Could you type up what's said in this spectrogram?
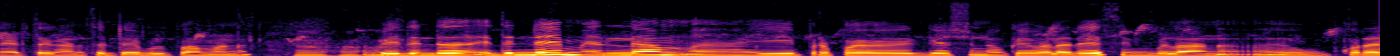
നേരത്തെ കാണിച്ച ടേബിൾ പാമാണ്. അപ്പൊ ഇതിന്റെ ഇതിന്റെയും എല്ലാം ഈ പ്രൊപ്പഗേഷൻ ഒക്കെ വളരെ സിമ്പിൾ ആണ് കുറെ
